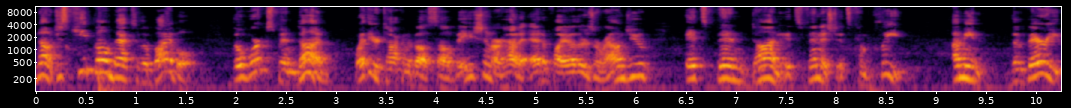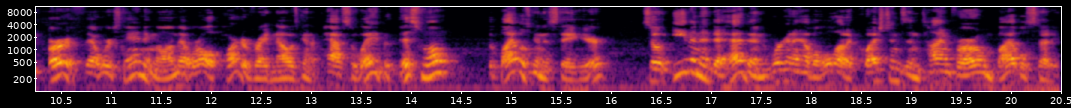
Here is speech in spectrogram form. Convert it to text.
No, just keep going back to the Bible. The work's been done. Whether you're talking about salvation or how to edify others around you, it's been done. It's finished. It's complete. I mean, the very earth that we're standing on, that we're all a part of right now, is going to pass away, but this won't. The Bible's going to stay here. So even into heaven, we're going to have a whole lot of questions and time for our own Bible study.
